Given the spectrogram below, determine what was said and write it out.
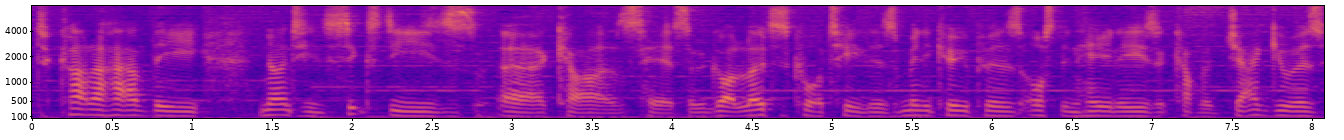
to kind of have the 1960s uh, cars here. So we've got Lotus Cortinas, Mini Coopers, Austin Healey's, a couple of Jaguars,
